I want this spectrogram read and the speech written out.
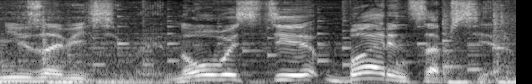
Независимые новости. Барин обсервер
